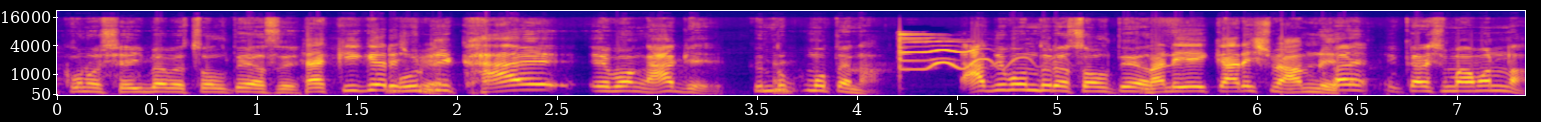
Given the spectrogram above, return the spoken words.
এখনও সেইভাবে চলতে আছে। হ্যাঁ কি কারিশমা? মুরগি খায় এবং আগে কিন্তু মতে না। আদি বন্ধুরা চলতে আছে। মানে এই কারিশমা আমনে কারিশমা আমার না।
